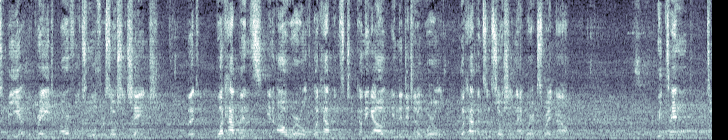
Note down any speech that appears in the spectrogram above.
to be a great, powerful tool for social change. But what happens in our world? What happens to coming out in the digital world? What happens in social networks right now? We tend to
